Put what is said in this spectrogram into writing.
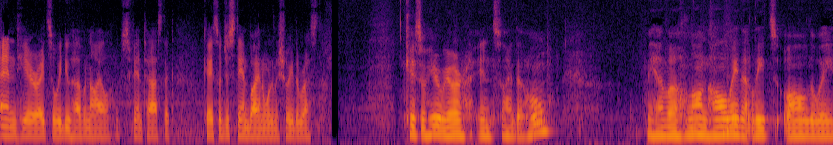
end here, right? So we do have an aisle which is fantastic. Okay, so just stand by and we're going to show you the rest. Okay, so here we are inside the home. We have a long hallway that leads all the way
